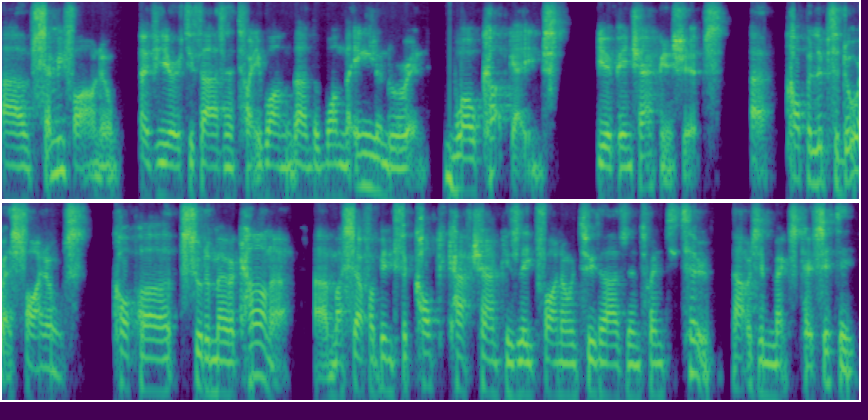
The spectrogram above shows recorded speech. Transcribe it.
uh, semi final of Euro 2021, uh, the one that England were in, World Cup games, European Championships, uh, Copa Libertadores finals, Copa Sudamericana. Uh, myself, I've been to the CONCACAF Champions League final in 2022. That was in Mexico City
